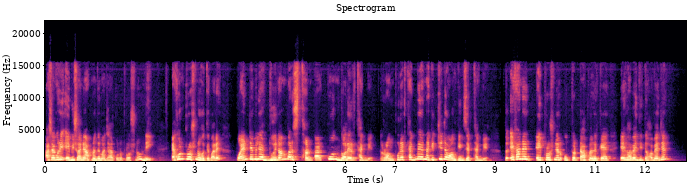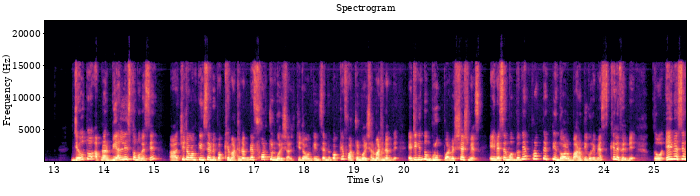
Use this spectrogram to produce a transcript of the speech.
আশা করি এই বিষয় নিয়ে আপনাদের মাঝে আর কোনো প্রশ্ন নেই। এখন প্রশ্ন হতে পারে পয়েন্ট টেবিলের দুই নাম্বার স্থানটা কোন দলের থাকবে? রংপুরের থাকবে নাকি চিটাগং কিংসের থাকবে? তো এখানে এই প্রশ্নের উত্তরটা আপনাদেরকে এইভাবে দিতে হবে যে, যেহেতু আপনার বিয়াল্লিশতম ম্যাচে চিটাগং কিংসের বিপক্ষে মাঠে নামবে ফরচুন বরিশাল, চিটাগং কিংসের বিপক্ষে ফরচুন বরিশাল মাঠে নামবে। এটি কিন্তু গ্রুপ পর্বের শেষ ম্যাচ। এই ম্যাচের মধ্য দিয়ে প্রত্যেকটি দল বারোটি করে ম্যাচ খেলে ফেলবে। তো এই ম্যাচের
